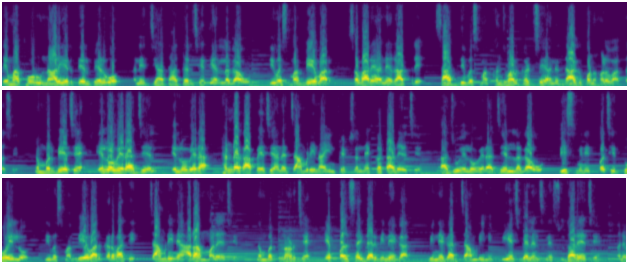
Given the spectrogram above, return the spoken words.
તેમાં થોડું નાળિયેર તેલ ભેળવો અને જ્યાં ધાધર છે ત્યાં લગાવો. દિવસમાં બે વાર, સવારે અને રાત્રે. સાત દિવસમાં ખંજવાળ ઘટશે અને દાગ પણ હળવા થશે. નંબર બે છે, એલોવેરા જેલ. એલોવેરા ઠંડક આપે છે અને ચામડીના ઇન્ફેક્શનને ઘટાડે છે. તાજું એલોવેરા જેલ લગાવો. વીસ મિનિટ પછી ધોઈ લો. દિવસમાં બે વાર કરવાથી ચામડીને આરામ મળે છે. નંબર ત્રણ છે, એપલ સાઇડર વિનેગાર વિનેગાર ચામડીની પીએચ બેલેન્સને સુધારે છે અને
